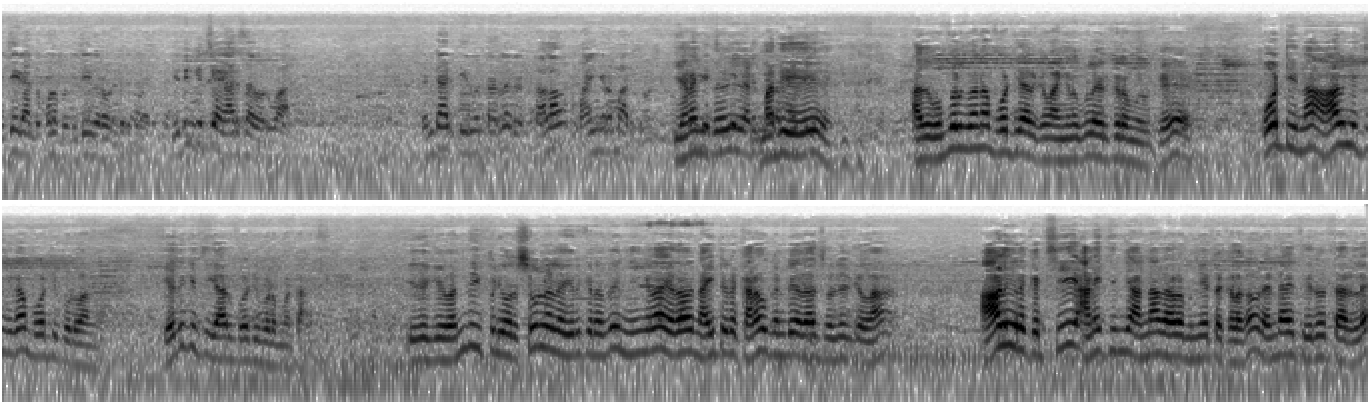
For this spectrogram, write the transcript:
விஜயகாந்த் போல விஜய் வர வந்திருக்காரு எதிர்கட்சியா யாரு சார் வருவா? ரெண்டாயிரத்தி இருபத்தி ஆறுல களம் பயங்கரமா இருக்கு. எனக்கு தெரிஞ்ச மதி அது உங்களுக்கு வேணா போட்டியா இருக்கலாம் எங்களுக்குள்ள இருக்கிறவங்களுக்கு. போட்டினா ஆளுங்கட்சிக்கு தான் போட்டி போடுவாங்க. எதிர்கட்சிக்கு யாரும் போட்டி போட மாட்டாங்க. இதுக்கு வந்து இப்படி ஒரு சூழ்நிலை இருக்கிறது நீங்களா ஏதாவது நைட்டு கனவு கண்டு ஏதாவது சொல்லியிருக்கலாம் ஆளுகிற கட்சி அனைத்து இந்திய அண்ணா திராவிட முன்னேற்ற கழகம் ரெண்டாயிரத்தி இருபத்தி ஆறுல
